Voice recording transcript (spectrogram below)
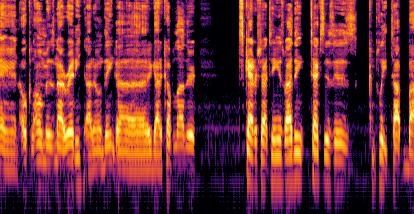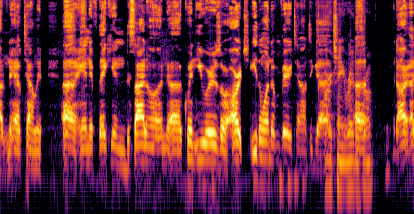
and Oklahoma is not ready. I don't think. Uh, got a couple other scattershot teams, but I think Texas is complete top to bottom. They have talent. Uh, and if they can decide on uh, Quinn Ewers or Arch, either one of them very talented guys. Arch ain't ready, uh, bro. I,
